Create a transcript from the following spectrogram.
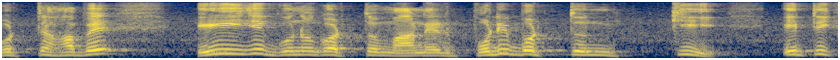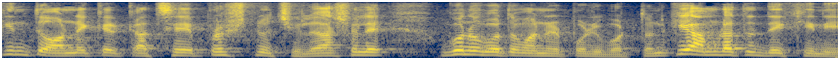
করতে হবে, এই যে গুণগত মানের পরিবর্তন কি এটি কিন্তু অনেকের কাছে প্রশ্ন ছিল, আসলে গুণগত মানের পরিবর্তন কি আমরা তো দেখিনি।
